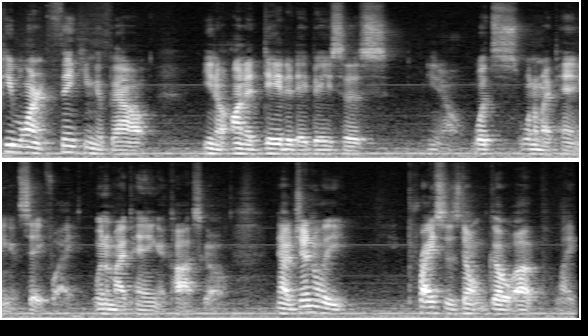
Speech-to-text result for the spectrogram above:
people aren't thinking about, you know, on a day to day basis, you know, what's what am I paying at Safeway? What am I paying at Costco? Now, generally, prices don't go up like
